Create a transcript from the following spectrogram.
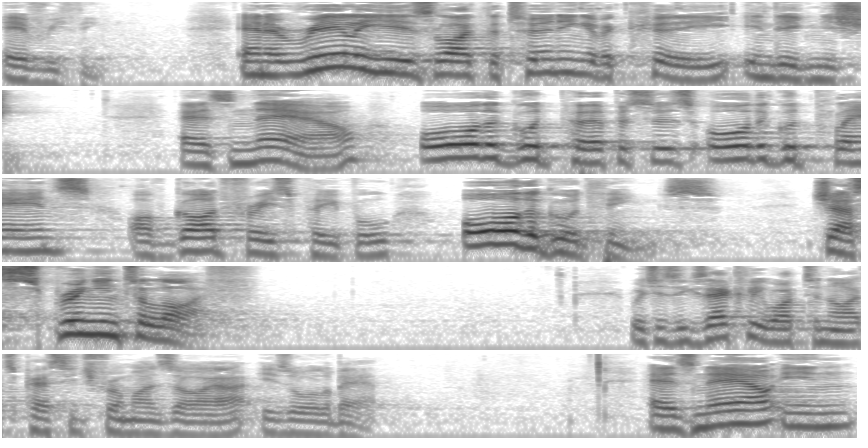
everything. And it really is like the turning of a key in the ignition. As now, all the good purposes, all the good plans of God for his people all the good things just spring into life, which is exactly what tonight's passage from Isaiah is all about. As now in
